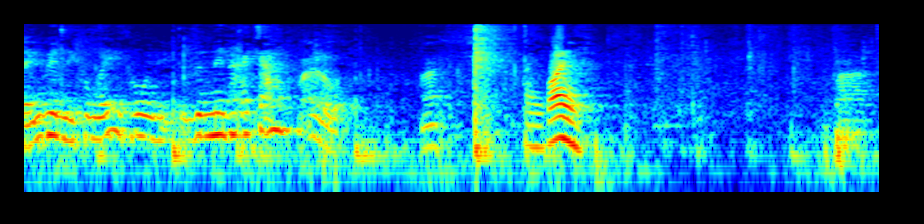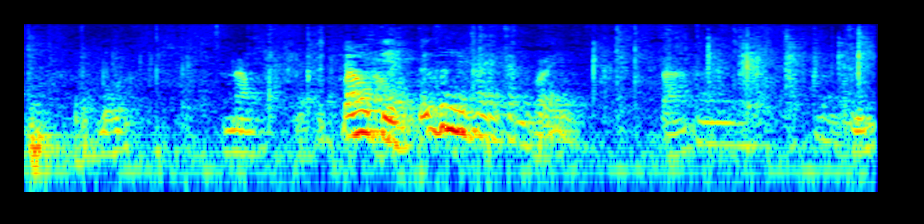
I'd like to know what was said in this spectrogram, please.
đánh viên thì không ấy thì thôi tự dưng lên hai trăm. Vãi lột Đây, thành quay. Ba bốn năm. Bao tiền? Tự dưng lên hai trăm. Vậy bảy tám chín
